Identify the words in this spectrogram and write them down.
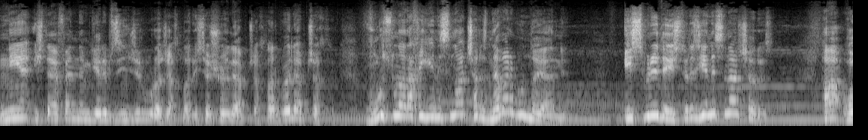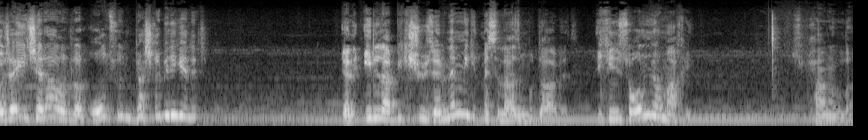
Niye? İşte efendim gelip zincir vuracaklar, işte şöyle yapacaklar, böyle yapacaklar. Vursunlar ahi yenisini açarız. Ne var bunda yani? İsmini değiştiririz, yenisini açarız. Ha hocayı içeri alırlar. Olsun başka biri gelir. Yani illa bir kişi üzerinden mi gitmesi lazım bu davet? İkincisi olmuyor mu ahi? Subhanallah.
